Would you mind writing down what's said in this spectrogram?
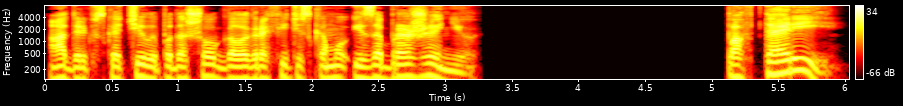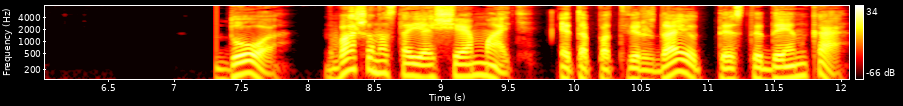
Адрик вскочил и подошел к голографическому изображению. Повтори. Доа, ваша настоящая мать. Это подтверждают тесты ДНК.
